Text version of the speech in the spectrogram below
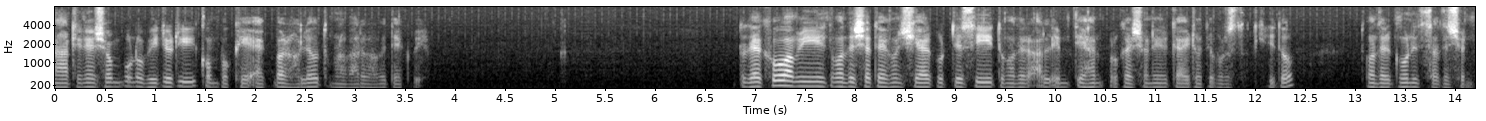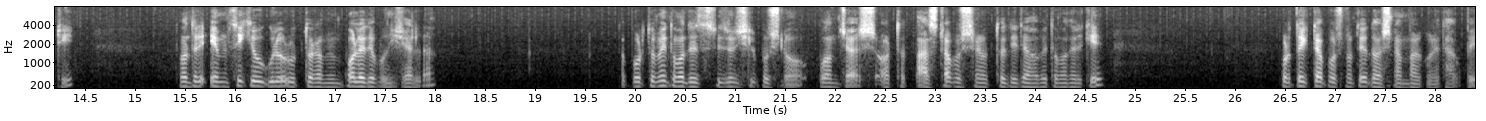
না টেনে সম্পূর্ণ ভিডিওটি কমপক্ষে একবার হলেও তোমরা ভালোভাবে দেখবে। তো দেখো, আমি তোমাদের সাথে এখন শেয়ার করতেছি তোমাদের আল ইমতিহান প্রকাশনের গাইড হতে প্রস্তুতকৃত তোমাদের গণিত সাজেশনটি তোমাদের এমসিকিউগুলোর উত্তর আমি বলে দেবো ইনশাল্লাহ প্রথমে তোমাদের সৃজনশীল প্রশ্ন পঞ্চাশ, অর্থাৎ পাঁচটা প্রশ্নের উত্তর দিতে হবে তোমাদেরকে। প্রত্যেকটা প্রশ্নতে দশ নাম্বার করে থাকবে।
